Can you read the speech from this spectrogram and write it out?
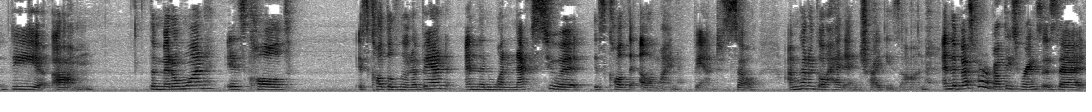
the um, the middle one is called is called the Luna band, and then one next to it is called the Elamine band. So I'm gonna go ahead and try these on. And the best part about these rings is that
